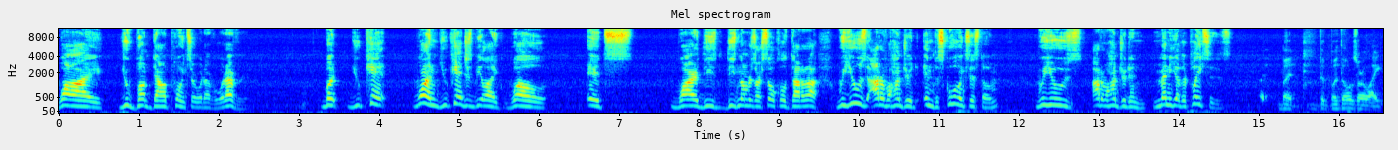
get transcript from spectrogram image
why you bump down points or whatever, whatever. But you can't. One, you can't just be like, well, it's why these these numbers are so close. Da da da. We use out of 100 in the schooling system. We use out of 100 in many other places. But but but those are like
